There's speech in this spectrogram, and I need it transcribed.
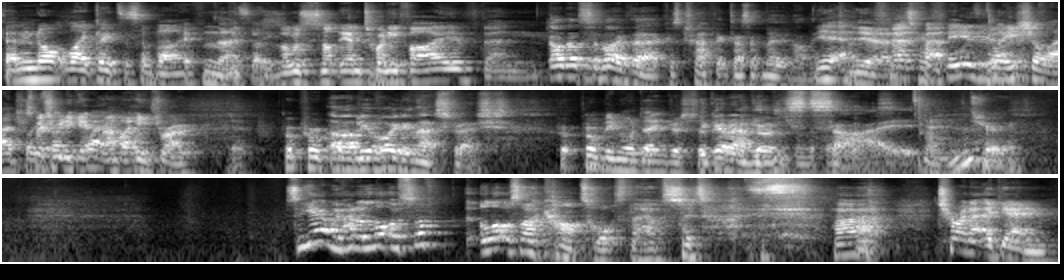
They're not likely to survive. No. easily. As long as it's not the M25, then Oh, they'll survive there because traffic doesn't move on the Yeah. Yeah. that's fair. It is glacial actually. Especially when you get around by Heathrow. Pro- pro- I'll be avoiding that stretch. Pro- probably more dangerous. We for go around the east than the side. True. So yeah, we've had a lot of stuff. A lot of stuff. I can't talk today. I was so tired. Ah, try that again.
